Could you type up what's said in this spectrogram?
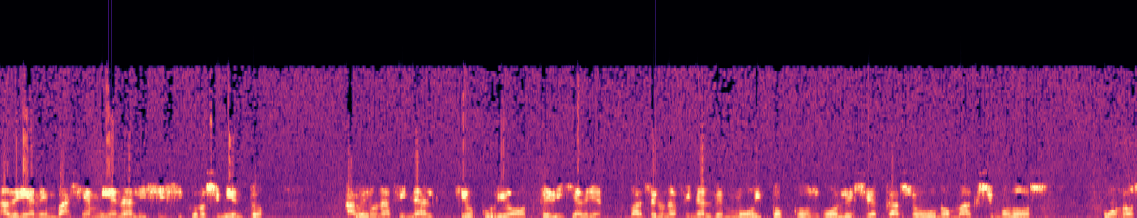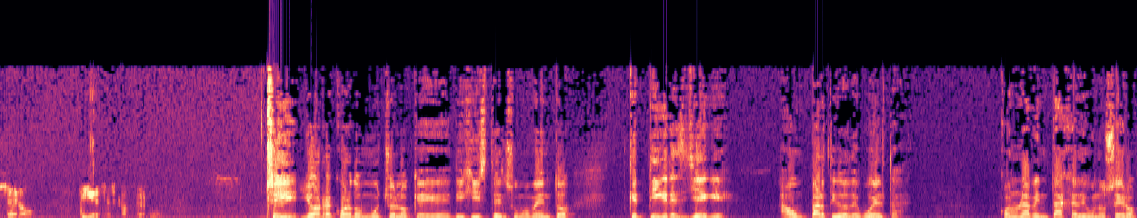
Adrián, en base a mi análisis y conocimiento, a ver una final que ocurrió, te dije, Adrián, va a ser una final de muy pocos goles, si acaso uno, máximo dos. 1-0, Tigres es campeón. Sí, yo recuerdo mucho lo que dijiste en su momento, que Tigres llegue a un partido de vuelta con una ventaja de 1-0,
